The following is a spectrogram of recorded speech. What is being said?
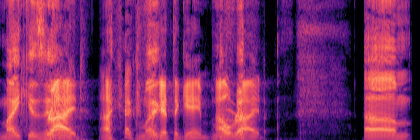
Mike is in. ride. I Mike- forget the game. I'll ride. Um,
